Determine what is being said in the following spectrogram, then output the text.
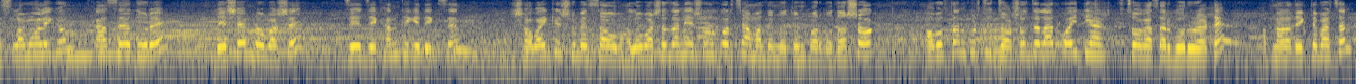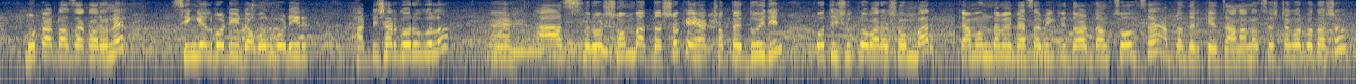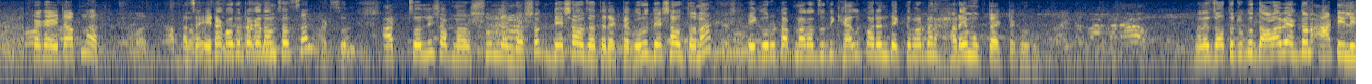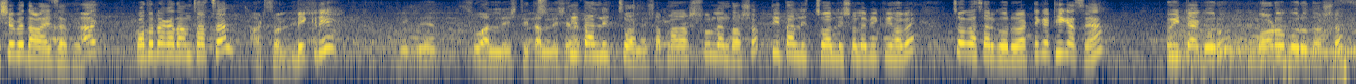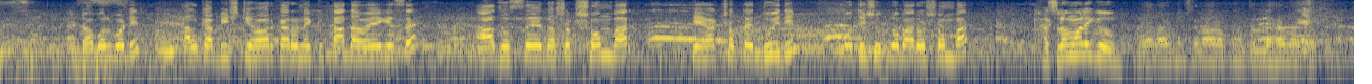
আসসালামু আলাইকুম। কাছে দূরে, দেশে, প্রবাসে, যে যেখান থেকে দেখছেন, সবাইকে শুভেচ্ছা ও ভালোবাসা জানিয়ে শুরু করছে আমাদের নতুন পর্ব। দর্শক, অবস্থান করছি যশোর জেলার ঐতিহাসিক চৌগাছার গরুরহাটে। আপনারা দেখতে পাচ্ছেন, মোটা তাজাকরণের সিঙ্গেল বডি ডবল বডির হাড্ডিসার গরুগুলো। আজ রোজ সোমবার দর্শক, এই হাট সপ্তাহে দুই দিন, প্রতি শুক্রবার ও সোমবার কেমন দামে বেচা বিক্রি দরদাম চলছে আপনাদেরকে জানানোর চেষ্টা করব দর্শক। কাকা এটা আপনার? আচ্ছা এটা কত টাকা দাম চাচ্ছেন? আটচল্লিশ। আপনারা শুনলেন দর্শক দেশাল জাতের একটা গরু দেশাল তো না? এই গরুটা আপনারা যদি খেয়াল করেন দেখতে পারবেন হাড়ে মুখটা একটা গরু। মানে যতটুকু দাঁড়াবে একদম আটিল হিসেবে দাঁড়াই যাবে। কত টাকা দাম চাচ্ছেন? আটচল্লিশ। বিক্রি? চুয়াল্লিশ তেতাল্লিশ তেতাল্লিশ চুয়াল্লিশ। আপনারা শুনলেন দর্শক তেতাল্লিশ চুয়াল্লিশ হলে বিক্রি হবে চৌগাছার গরু। আর ঠিক ঠিক আছে হ্যাঁ? দুইটা গরু বড় গরু দর্শক। ডবল বডির হালকা বৃষ্টি হওয়ার কারণে একটু কাদা হয়ে গেছে। আজ হচ্ছে দর্শক সোমবার এ হাট সপ্তাহে দুই দিন প্রতি শুক্রবার ও সোমবার। আসসালামু আলাইকুম।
